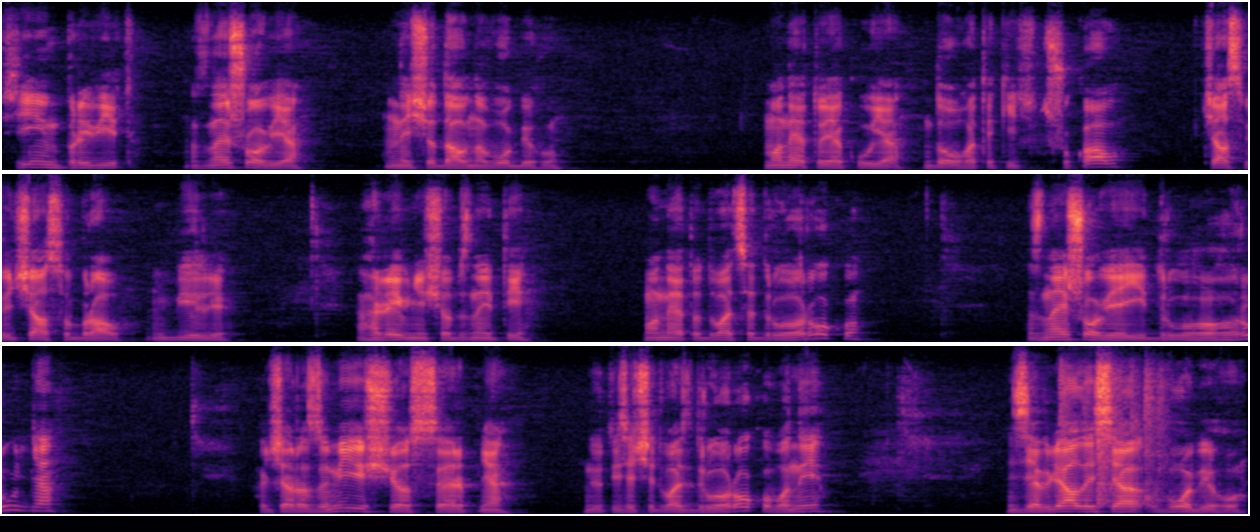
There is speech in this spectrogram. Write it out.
Всім привіт! Знайшов я нещодавно в обігу монету, яку я довго таки шукав. Час від часу брав білі гривні, щоб знайти монету 22 року. Знайшов я її 2 грудня. Хоча розумію, що з серпня 2022 року вони з'являлися в обігу.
